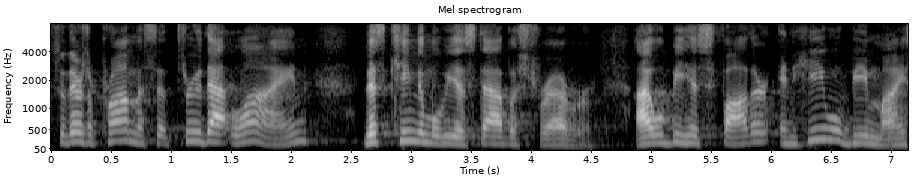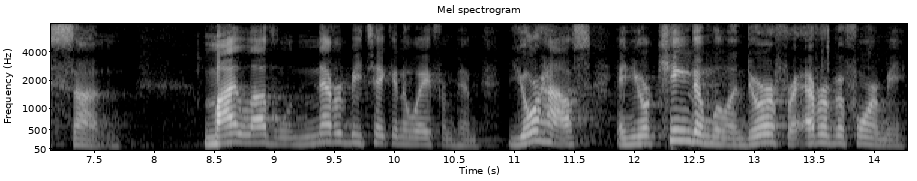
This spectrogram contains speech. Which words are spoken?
So there's a promise that through that line, this kingdom will be established forever. I will be his father, and he will be my son. My love will never be taken away from him. Your house and your kingdom will endure forever before me.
